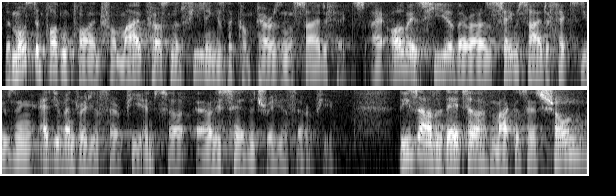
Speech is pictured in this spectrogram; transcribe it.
The most important point for my personal feeling is the comparison of side effects. I always hear there are the same side effects using adjuvant radiotherapy and early salvage radiotherapy. These are the data Marcus has shown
